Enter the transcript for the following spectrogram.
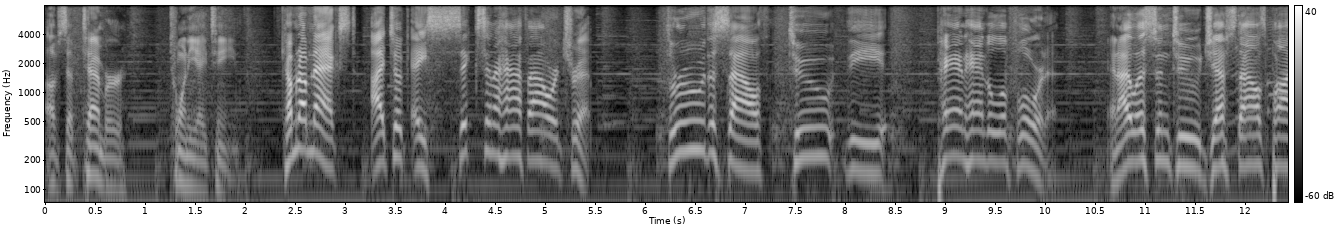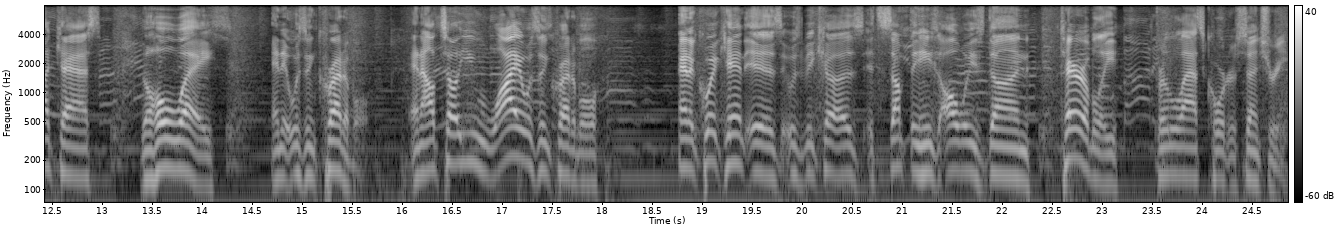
of September 2018. Coming up next, I took a six and a half hour trip through the South to the panhandle of Florida. And I listened to Jeff Styles' podcast the whole way, and it was incredible. And I'll tell you why it was incredible. And a quick hint is it was because it's something he's always done terribly for the last quarter century.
